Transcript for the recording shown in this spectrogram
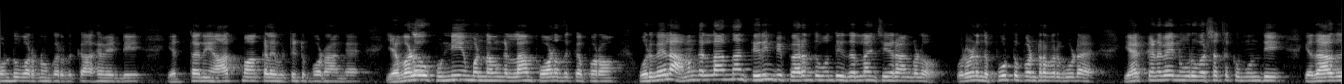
கொண்டு வரணுங்கிறதுக்காக வேண்டி எத்தனை ஆத்மாக்களை விட்டுட்டு போனாங்க? எவ்வளவு புண்ணியம் பண்ணவங்கெல்லாம் போனதுக்கப்புறம் ஒருவேளை அவங்கெல்லாம் தான் திரும்பி பிறந்து வந்து இதெல்லாம் செய்கிறாங்களோ ஒருவேளை இந்த பூட்டு பண்ணுறவர் கூட ஏற்கனவே நூறு வருஷத்துக்கு முந்தி ஏதாவது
